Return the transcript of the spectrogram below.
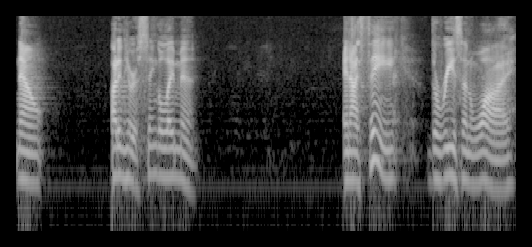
Now, I didn't hear a single amen. And I think the reason why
